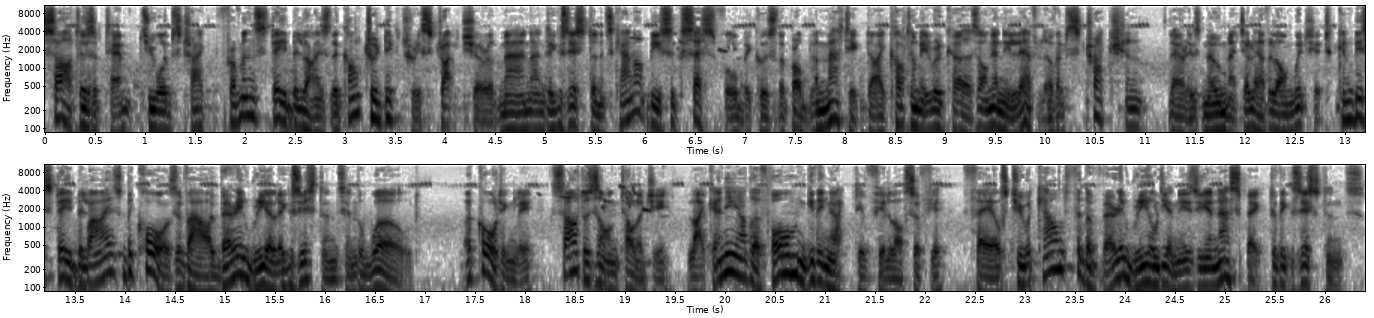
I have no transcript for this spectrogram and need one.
Sartre's attempt to abstract from and stabilize the contradictory structure of man and existence cannot be successful because the problematic dichotomy recurs on any level of abstraction. There is no meta level on which it can be stabilized because of our very real existence in the world. Accordingly, Sartre's ontology, like any other form-giving active philosophy, fails to account for the very real Dionysian aspect of existence.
